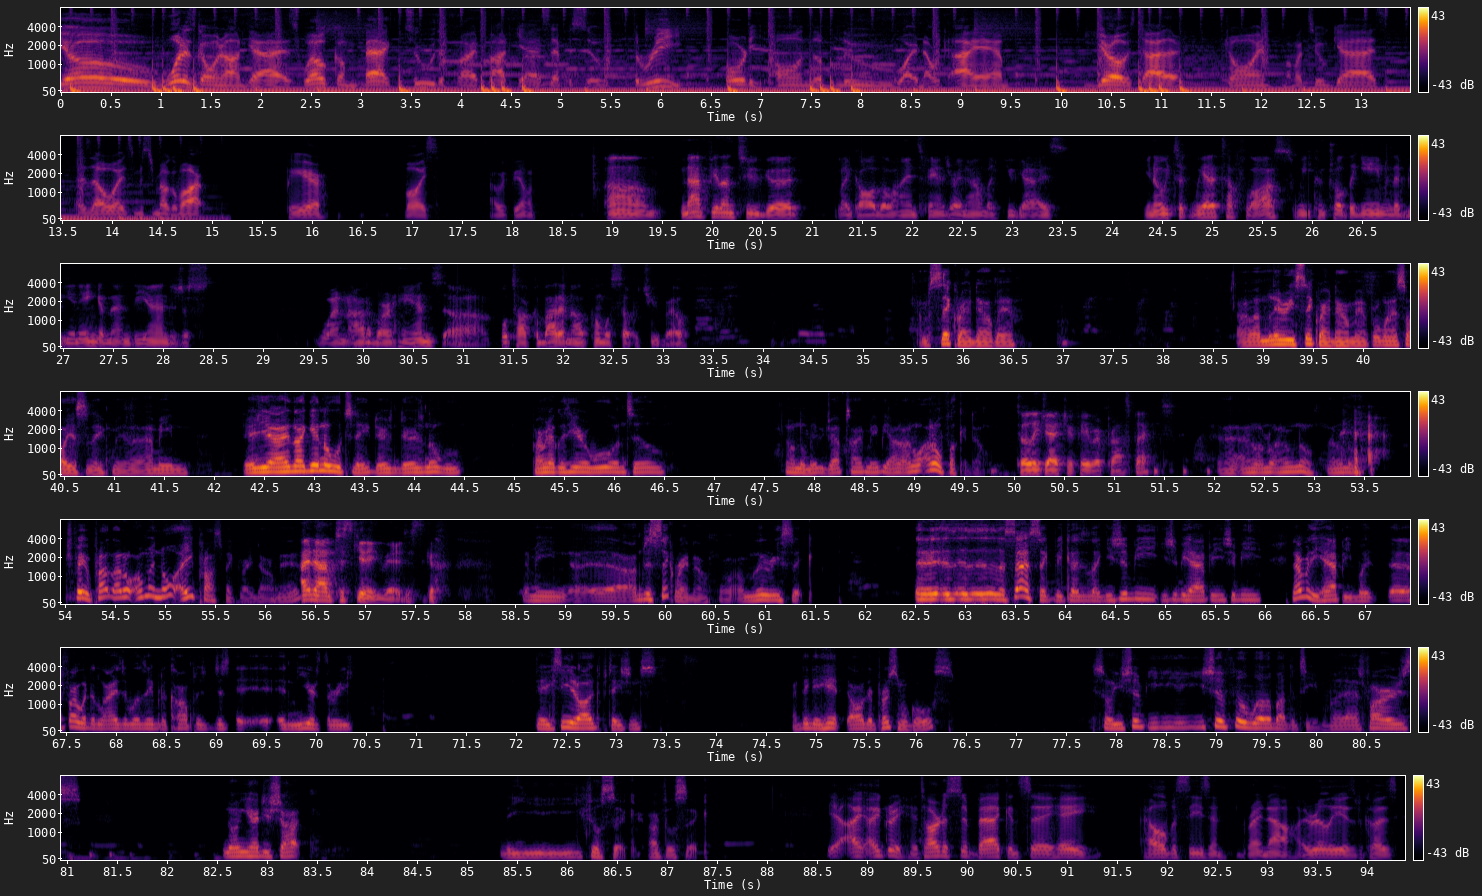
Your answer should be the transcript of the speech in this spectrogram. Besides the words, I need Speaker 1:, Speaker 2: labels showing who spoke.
Speaker 1: Yo, what is going on, guys? Welcome back to the Pride Podcast, episode 340 on the Blue Wire Network. I am your host, Tyler, joined by my two guys, as always, Mr. Malcolm Hart, Pierre. Boys, how are we feeling?
Speaker 2: Um, not feeling too good, like all the Lions fans right now, like you guys. You know, we took we had a tough loss. We controlled the game in the beginning, and then the end it just went out of our hands. Uh, we'll talk about it. Malcolm, what's up with you, bro?
Speaker 3: I'm sick right now, man. I'm I'm literally sick right now, man. For what I saw yesterday, man. I mean, there's yeah, I'm not getting a woo today. There's there's no woo. Probably not gonna hear a woo until I don't know, maybe draft time. Maybe I, I don't I don't fucking know.
Speaker 2: Totally Jack, your favorite prospect?
Speaker 3: I, I don't know. I don't know. I don't know. Your favorite pro- I don't. I'm gonna know a prospect right now, man.
Speaker 2: I know. I'm just kidding, man. Just go.
Speaker 3: I mean, uh, I'm just sick right now. I'm literally sick. It- it- it- it's sad sick because like you should be, you should be happy. You should be not really happy, but as far as what the Lions was able to accomplish just in year three, they exceeded all expectations. I think they hit all their personal goals. So you should you, you should feel well about the team. But as far as knowing you had your shot, you feel sick. I feel sick.
Speaker 1: Yeah, I, I agree. It's hard to sit back and say, hey, hell of a season right now. It really is because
